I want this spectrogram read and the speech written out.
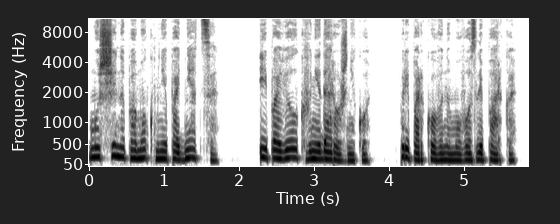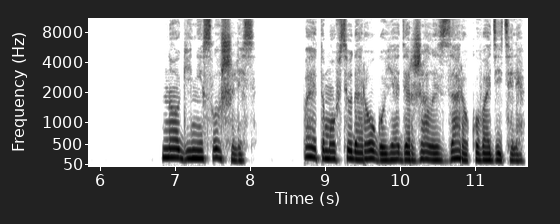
Мужчина помог мне подняться и повел к внедорожнику, припаркованному возле парка. Ноги не слушались, поэтому всю дорогу я держалась за руку водителя,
